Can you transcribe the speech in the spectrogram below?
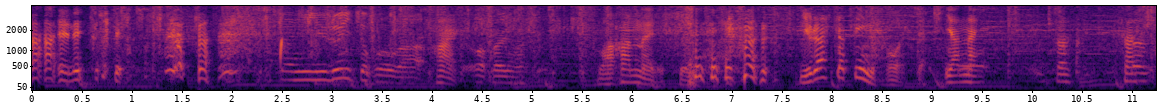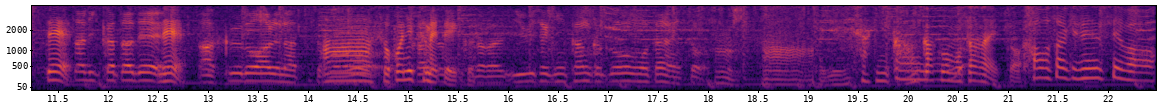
な、NHK 下に緩いところがはい。わかりますわかんないですよ。揺らしちゃっていいんですか？こうやって。やんない。刺す刺して刺さり方で、であ空洞あるなってとこあーそこに詰めていく。だから指先に感覚を持たないと。うん、ああ指先に感覚を持たないと。川崎先生は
